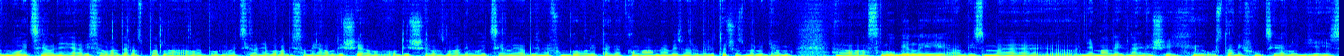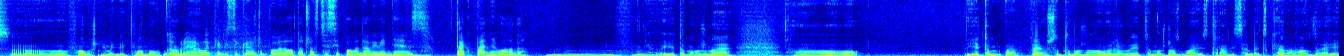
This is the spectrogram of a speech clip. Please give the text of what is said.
môj cieľ nie je, aby sa vláda rozpadla, alebo môj cieľ nebol, aby som ja odišiel, odišiel z vlády. Môj cieľ je, aby sme fungovali tak, ako máme, aby sme robili to, čo sme ľuďom slúbili, aby sme e, nemali v najvyšších ústavných funkciách ľudí s e, falošnými diplomovkami. Dobre, ale keby si každý povedal to, čo ste si povedali vy dnes, mm. tak padne vláda. Mm, je to možné je to, a ja už som to možno hovoril, je to možno z mojej strany sebecké, ale naozaj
